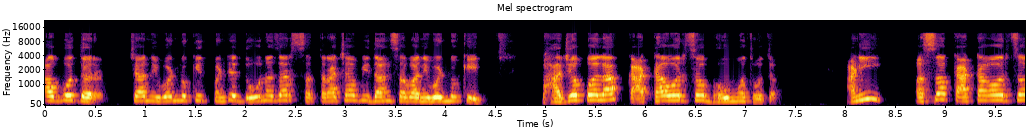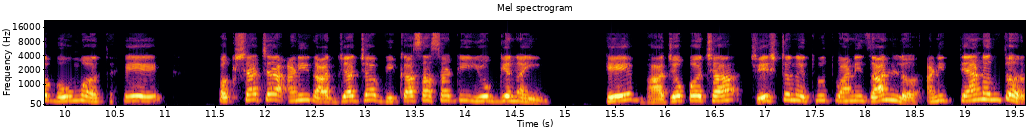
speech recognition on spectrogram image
अगोदरच्या निवडणुकीत म्हणजे दोन हजार सतराच्या विधानसभा निवडणुकीत भाजपला काठावरचं बहुमत होतं. आणि असं काठावरचं बहुमत हे पक्षाच्या आणि राज्याच्या विकासासाठी योग्य नाही. हे भाजपच्या ज्येष्ठ नेतृत्वाने जाणलं आणि त्यानंतर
